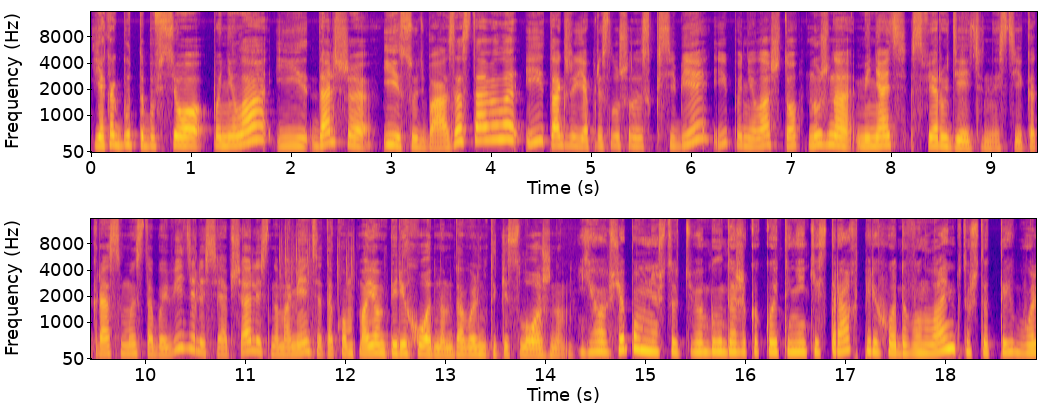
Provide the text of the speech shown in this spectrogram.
я как будто бы все поняла, и дальше и судьба заставила, и также я прислушалась к себе и поняла, что нужно менять сферу деятельности. И как раз мы с тобой виделись и общались на моменте таком моем переходном, довольно-таки сложном. Я вообще помню, что у тебя был даже какой-то некий страх перехода в онлайн, потому что ты больше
